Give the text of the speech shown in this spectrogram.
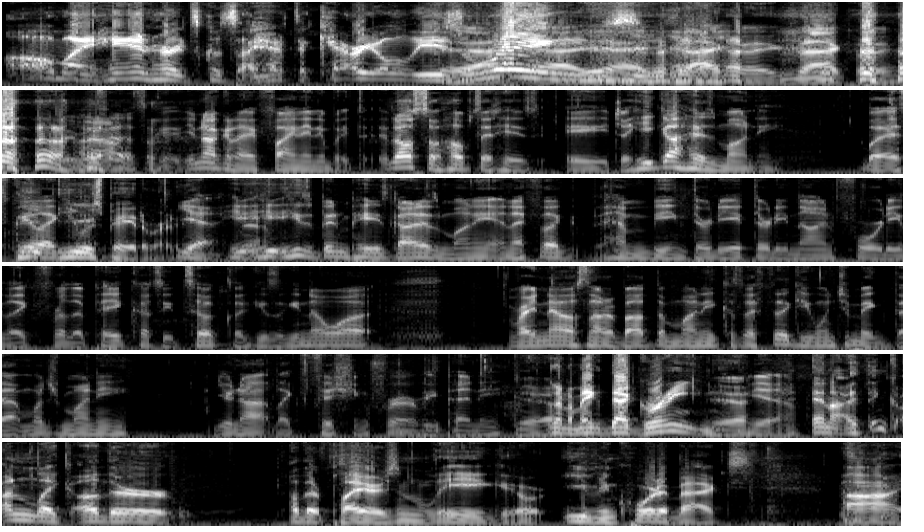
oh, my hand hurts because I have to carry all these yeah, rings." Yeah, yeah, exactly, exactly. You know? That's good. You're not gonna find anybody. It also helps at his age. Like, he got his money, but I feel He, like he was paid already. Yeah, he, He, he's been paid. He's got his money, and I feel like him being 38, 39, 40, like for the pay cuts he took, like he's like, you know what? Right now, it's not about the money because I feel like once you make that much money, you're not like fishing for every penny. yeah. I'm gonna make that green. Yeah. Yeah. And I think unlike other other players in the league or even quarterbacks, uh,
